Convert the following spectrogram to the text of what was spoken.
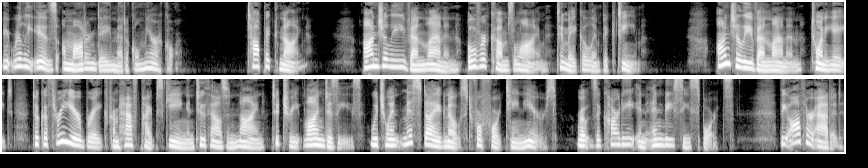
It really is a modern day medical miracle. Topic 9 Angeli VanLaanen overcomes Lyme to make Olympic team. Angeli VanLaanen, 28, took a three year break from halfpipe skiing in 2009 to treat Lyme disease, which went misdiagnosed for 14 years, wrote Zaccardi in NBC Sports. The author added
